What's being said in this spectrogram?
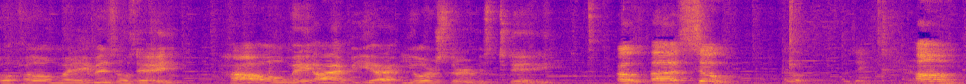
Oh, hello, my name is Jose. How may I be at your service today? Oh, uh, so, hello, Jose. Um,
